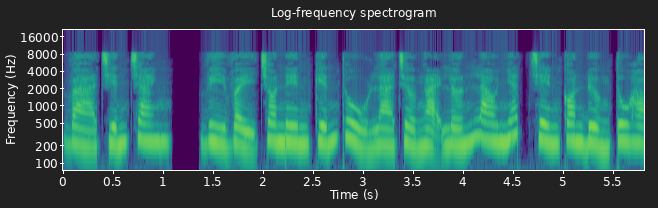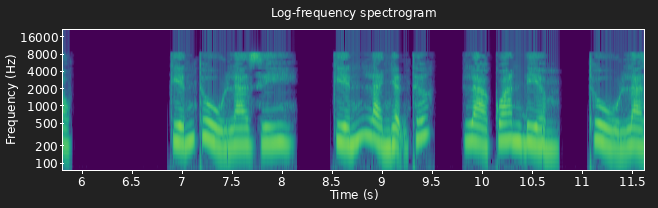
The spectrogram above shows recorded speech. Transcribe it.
và chiến tranh. Vì vậy cho nên kiến thủ là trở ngại lớn lao nhất trên con đường tu học. Kiến thủ là gì? Kiến là nhận thức, là quan điểm, thủ là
